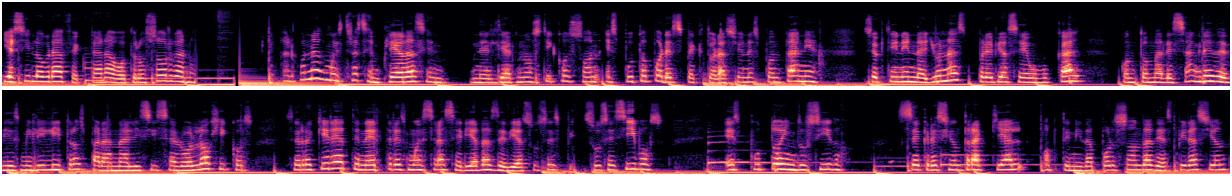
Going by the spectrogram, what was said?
y así logra afectar a otros órganos. Algunas muestras empleadas en, el diagnóstico son esputo por expectoración espontánea. Se obtiene en ayunas previo aseo bucal con toma de sangre de 10 mililitros para análisis serológicos. Se requiere tener tres muestras seriadas de días sucesivos. Esputo inducido. Secreción traqueal obtenida por sonda de aspiración,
